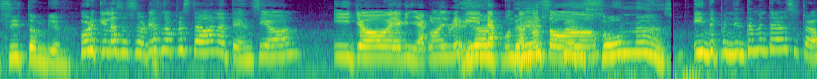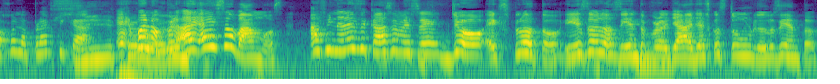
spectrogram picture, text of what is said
Sí, también. Porque las asesorías no prestaban atención. Y yo era que ya con la libretita apuntando tres todo. personas. Independientemente era su trabajo en la práctica. Sí, Eh, pero bueno, pero eran- a, a eso vamos. A finales de cada semestre yo exploto. Y eso lo siento, pero ya, ya es costumbre, lo siento.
